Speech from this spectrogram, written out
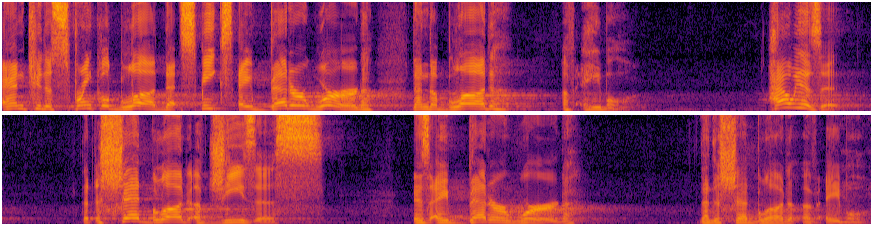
and to the sprinkled blood that speaks a better word than the blood of Abel. How is it that the shed blood of Jesus is a better word than the shed blood of Abel.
